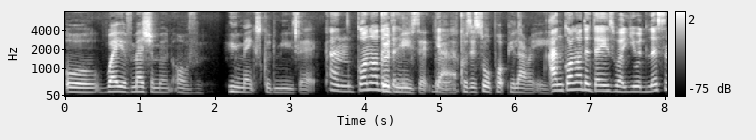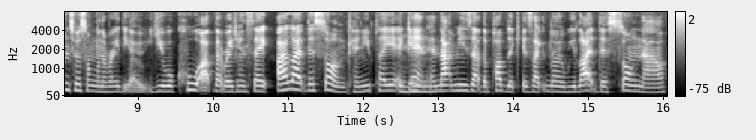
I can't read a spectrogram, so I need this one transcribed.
or way of measurement of who makes good music. and gone are the Good days- music, though, yeah. because it's all popularity. And gone are the days where you would listen to a song on the radio, you will call up that radio and say, I like this song, can you play it again? Mhm. And that means that the public is like, no, we like this song now.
